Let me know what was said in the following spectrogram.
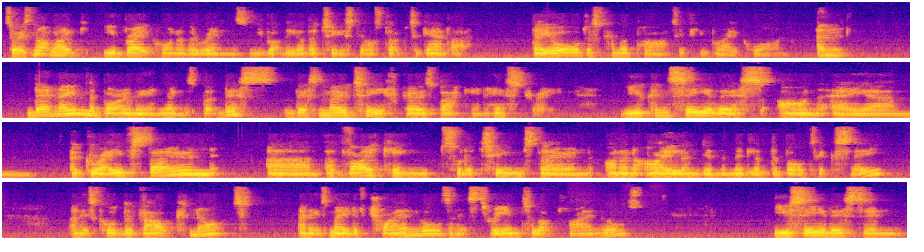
So it's not like you break one of the rings and you've got the other two still stuck together. They all just come apart if you break one. And they're named the Borromean rings, but this this motif goes back in history. You can see this on a um, a gravestone, um, a Viking sort of tombstone on an island in the middle of the Baltic Sea, and it's called the Valknut, and it's made of triangles, and it's three interlocked triangles. You see this in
